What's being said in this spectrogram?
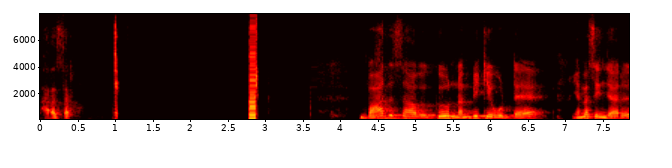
அரசர். பாதுஷாவுக்கு நம்பிக்கை ஊட்ட என்ன செஞ்சாரு?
